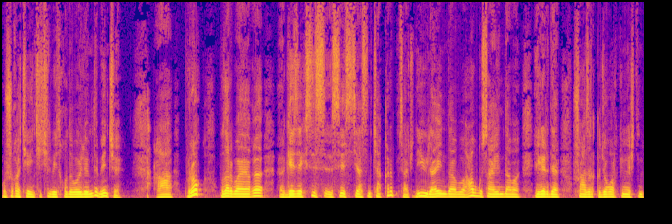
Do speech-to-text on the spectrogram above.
ушуга чейин чечилбейт го деп ойлойм да менчи а бирок булар баягы э, кезексиз сессиясын чакырып мисалы үчүн июль айындабы август айындабы эгерде ушул азыркы жогорку кеңештин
